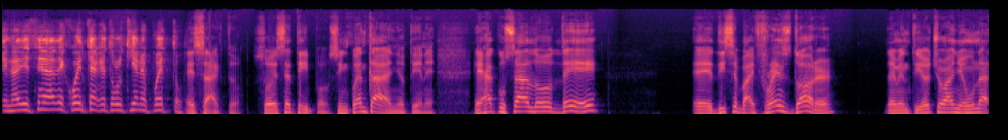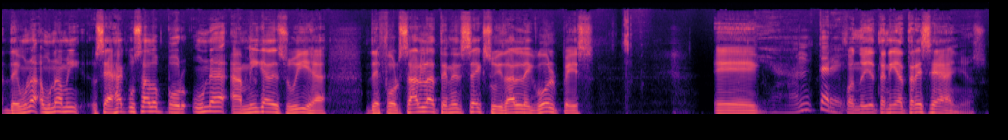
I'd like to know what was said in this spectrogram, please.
que nadie se da de cuenta que tú lo tienes puesto. Exacto. Soy ese tipo, 50 años tiene. Es acusado de, eh, dice, by friend's daughter, de 28 años, una, de una, una, o sea, es acusado por una amiga de su hija de forzarla a tener sexo y darle golpes eh, cuando ella tenía 13 años.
